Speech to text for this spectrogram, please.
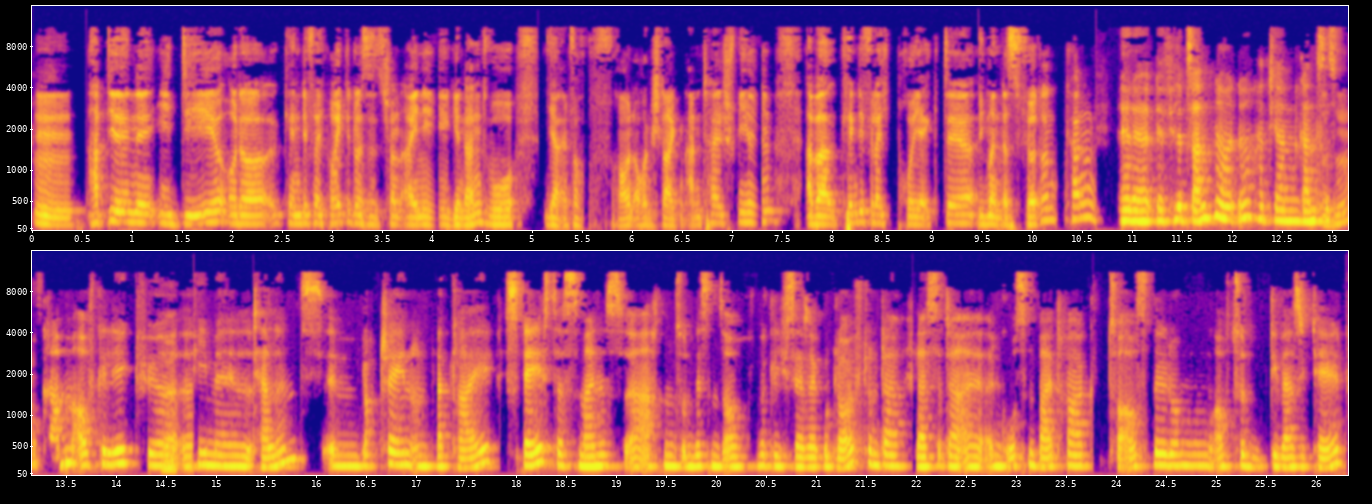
Hm. Habt ihr eine Idee oder kennt ihr vielleicht Projekte, du hast jetzt schon einige genannt, wo ja einfach Frauen auch einen starken Anteil spielen. Aber kennt ihr vielleicht Projekte, wie man das fördern kann? Ja, der, der Philipp Sandner ne, hat ja ein ganzes mhm. Programm aufgelegt für ja. äh, Female Talents im Blockchain und Web3 Space, das meines Erachtens und Wissens auch wirklich sehr, sehr gut läuft. Und da leistet er einen großen Beitrag zur Ausbildung, auch zur Diversität,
